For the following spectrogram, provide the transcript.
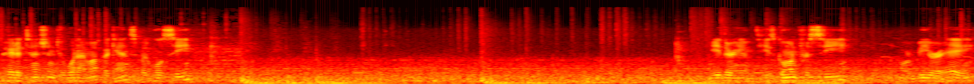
Paid attention to what I'm up against, but we'll see. Either he's going for C or B or A.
